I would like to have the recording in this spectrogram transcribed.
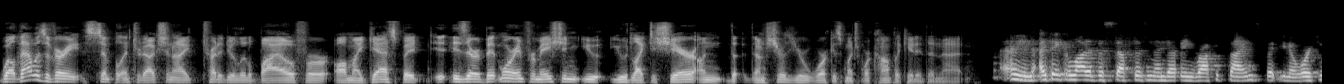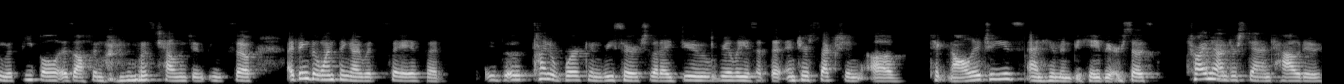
Well, that was a very simple introduction. I try to do a little bio for all my guests, but is there a bit more information you, you would like to share on the, I'm sure your work is much more complicated than that. I mean, I think a lot of the stuff doesn't end up being rocket science, but you know, working with people is often one of the most challenging things. So I think the one thing I would say is that the kind of work and research that I do really is at the intersection of technologies and human behavior. So it's trying to understand how do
